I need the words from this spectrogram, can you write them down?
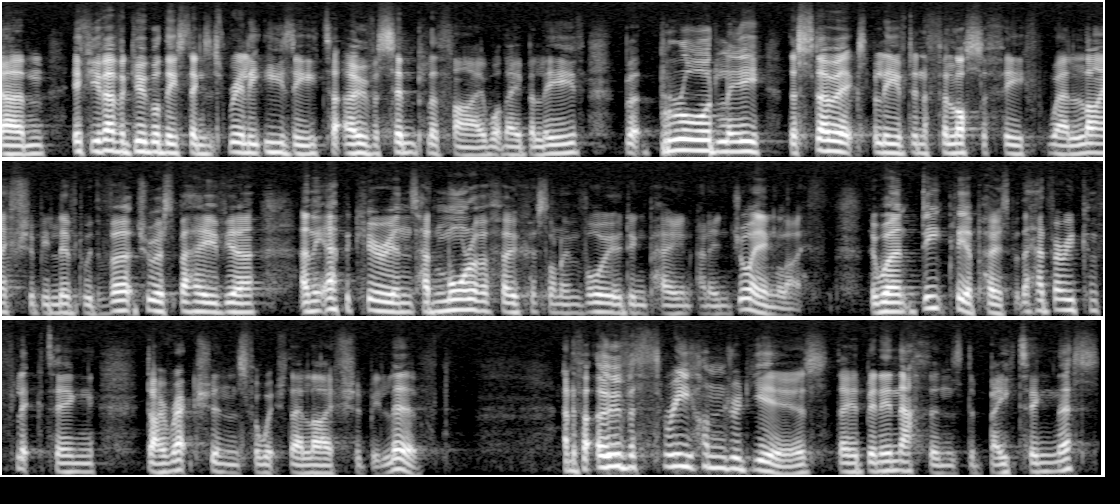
Um, if you've ever Googled these things, it's really easy to oversimplify what they believe. But broadly, the Stoics believed in a philosophy where life should be lived with virtuous behavior, and the Epicureans had more of a focus on avoiding pain and enjoying life. They weren't deeply opposed, but they had very conflicting directions for which their life should be lived. And for over 300 years, they had been in Athens debating this.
